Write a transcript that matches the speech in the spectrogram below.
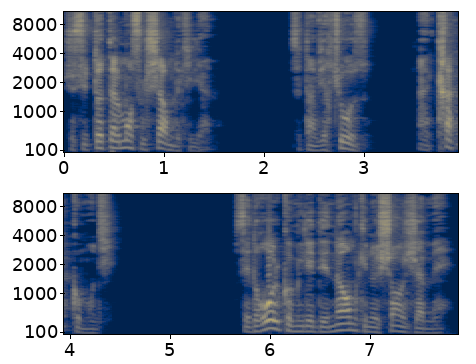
Je suis totalement sous le charme de Kylian. C'est un virtuose, un crack comme on dit. C'est drôle comme il est des normes qui ne changent jamais.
